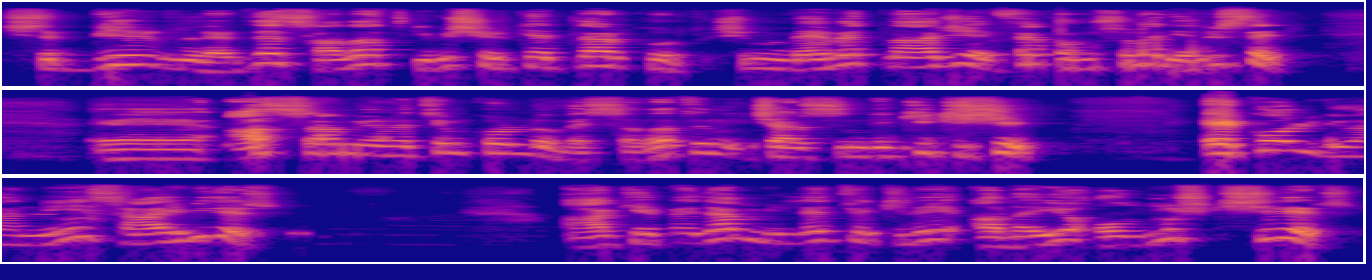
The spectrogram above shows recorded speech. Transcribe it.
İşte birileri de Sadat gibi şirketler kurdu. Şimdi Mehmet Naci Efe konusuna gelirsek e, Assam Yönetim Kurulu ve Sadat'ın içerisindeki kişi ekol güvenliğin sahibidir. AKP'den milletvekili adayı olmuş kişidir.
